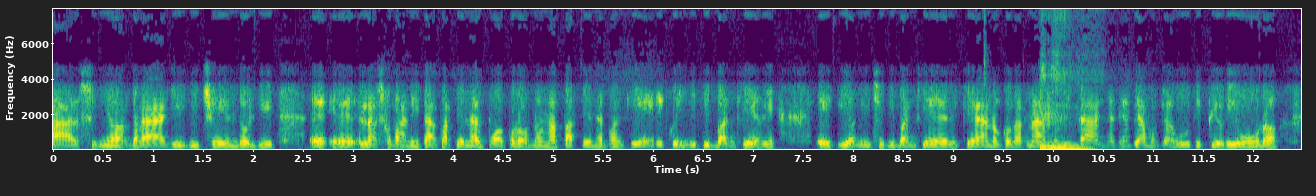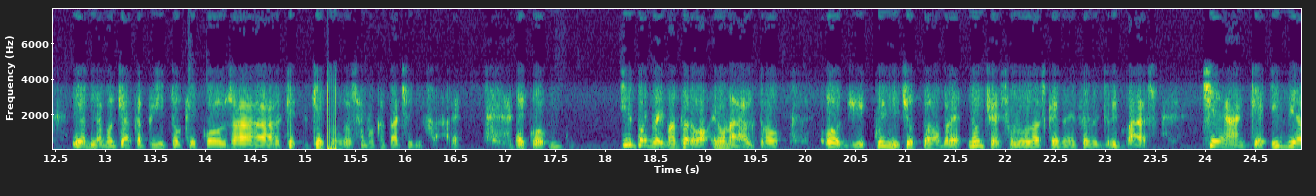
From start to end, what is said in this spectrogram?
al signor Draghi dicendogli eh, eh, la sovranità appartiene al popolo, non appartiene ai banchieri, quindi di banchieri e di amici di banchieri che hanno governato l'Italia ne abbiamo già avuti più di uno e abbiamo già capito che cosa, che, che cosa sono capaci di fare. Ecco, il problema però è un altro. Oggi, 15 ottobre, non c'è solo la scadenza del Green Pass, c'è anche il via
